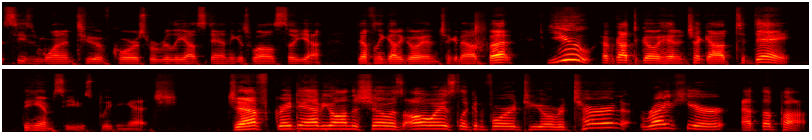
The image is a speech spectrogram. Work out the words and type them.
Season one and two, of course, were really outstanding as well. So yeah, definitely got to go ahead and check it out. But you have got to go ahead and check out today the MCU's Bleeding Edge. Jeff, great to have you on the show as always. Looking forward to your return right here at the Pop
